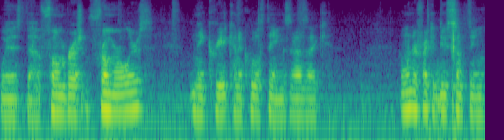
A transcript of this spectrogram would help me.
with uh, foam brush, foam rollers, and they create kind of cool things. And I was like, I wonder if I could do something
